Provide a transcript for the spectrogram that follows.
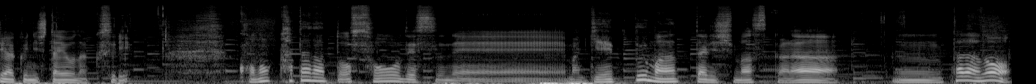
役にしたような薬。この方だとそうですね。まあゲップもあったりしますからうんただの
